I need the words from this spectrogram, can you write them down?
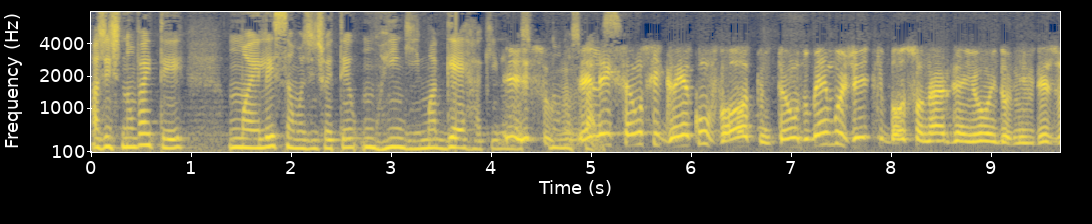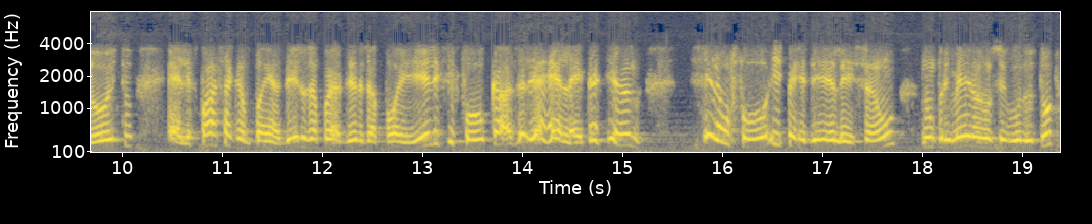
a gente não vai ter uma eleição, a gente vai ter um ringue, uma guerra aqui no Isso. nosso, no nosso país. Eleição se ganha com voto. Então, do mesmo jeito que Bolsonaro ganhou em 2018, ele faça a campanha dele, os apoiadores apoiem ele, se for o caso, ele é reeleito esse ano. Se não for e perder a eleição, num primeiro ou no segundo turno,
